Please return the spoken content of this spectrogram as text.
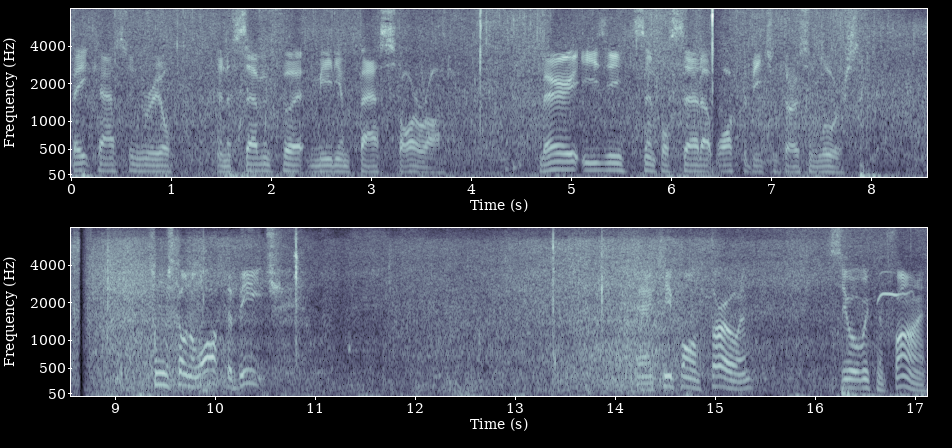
bait casting reel, and a seven foot medium fast star rod. Very easy, simple setup. Walk the beach and throw some lures. I'm just gonna walk the beach and keep on throwing, see what we can find.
